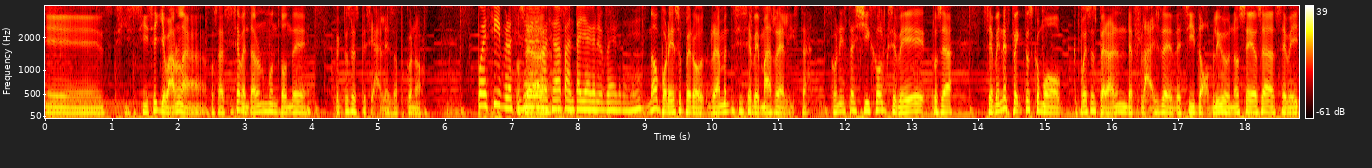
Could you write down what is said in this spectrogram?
eh, sí, sí se llevaron la... O sea, sí se aventaron un montón de efectos especiales. ¿A poco no? Pues sí, pero sí O se ve demasiada pantalla verde. ¿eh? No, por eso, pero realmente sí se ve más realista. Con esta She-Hulk se ve, o sea, se ven efectos como que puedes esperar en The Flash de, de CW, no sé, o sea, se ve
